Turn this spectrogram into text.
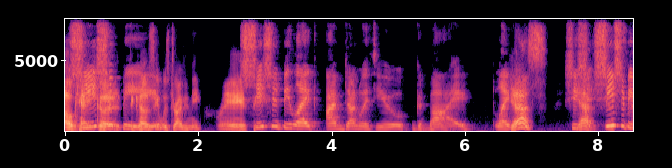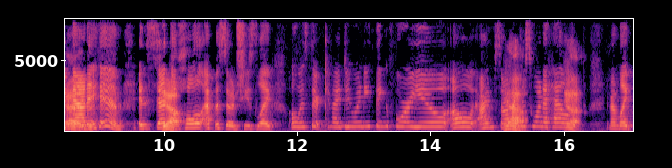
okay, She good be- because it was driving me crazy. she should be like, "I'm done with you. Goodbye." Like, yes. She Yes, should, she should be mad at him. Instead, Yeah. the whole episode, she's like, "Oh, is there? Can I do anything for you? Oh, I'm sorry. I just want to help." Yeah. And I'm like,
